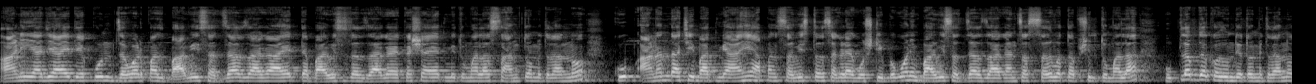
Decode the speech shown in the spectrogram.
आणि या ज्या आहेत एकूण जवळपास बावीस हजार जागा आहेत. त्या बावीस हजार जागा कशा आहेत मी तुम्हाला सांगतो मित्रांनो. खूप आनंदाची बातमी आहे. आपण सविस्तर सगळ्या गोष्टी बघू आणि बावीस हजार जागांचा सर्व तपशील तुम्हाला उपलब्ध करून देतो मित्रांनो.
